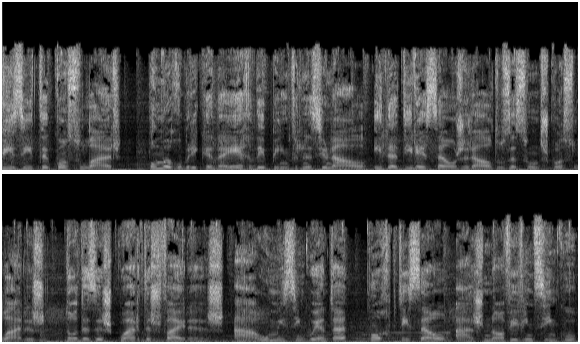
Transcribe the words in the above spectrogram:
Visita Consular, uma rubrica da RDP Internacional e da Direção-Geral dos Assuntos Consulares, todas as quartas-feiras, à 1h50, com repetição às 9h25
